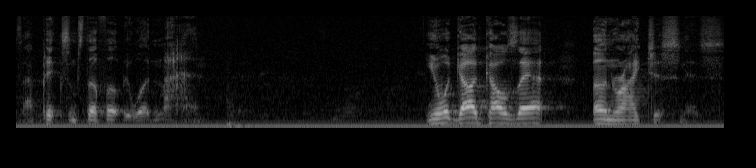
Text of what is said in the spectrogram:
So I picked some stuff up that wasn't mine. You know what God calls that? Unrighteousness.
